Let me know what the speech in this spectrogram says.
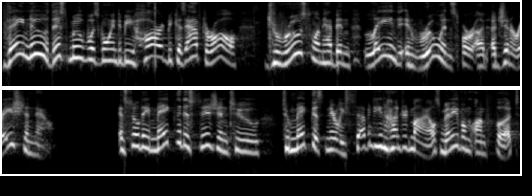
They knew this move was going to be hard because, after all, Jerusalem had been laid in ruins for a, a, generation now. And so they make the decision to, to make this nearly 1,700 miles, many of them on foot,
